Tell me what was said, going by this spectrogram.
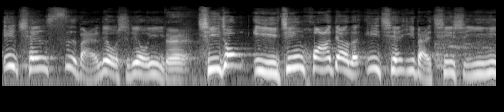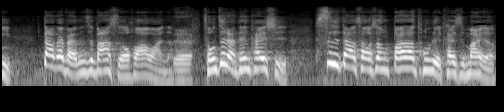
一千四百六十六亿。对。其中已经花掉了一千一百七十一亿，大概百分之八十都花完了。对。从这两天开始。四大超商、八大通路也开始卖了，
